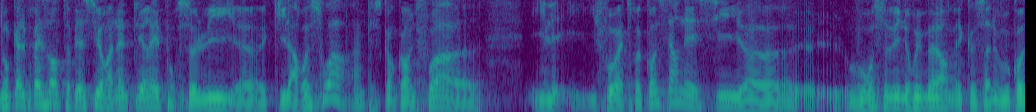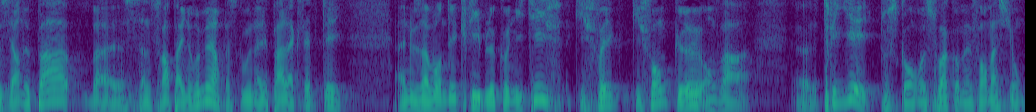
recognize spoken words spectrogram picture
Donc elle présente bien sûr un intérêt pour celui euh, qui la reçoit, hein, puisqu'encore une fois, euh, il, faut être concerné. Si euh, vous recevez une rumeur mais que ça ne vous concerne pas, bah, ça ne sera pas une rumeur parce que vous n'allez pas l'accepter. Hein, nous avons des cribles cognitifs qui, qui font qu'on va trier tout ce qu'on reçoit comme information.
